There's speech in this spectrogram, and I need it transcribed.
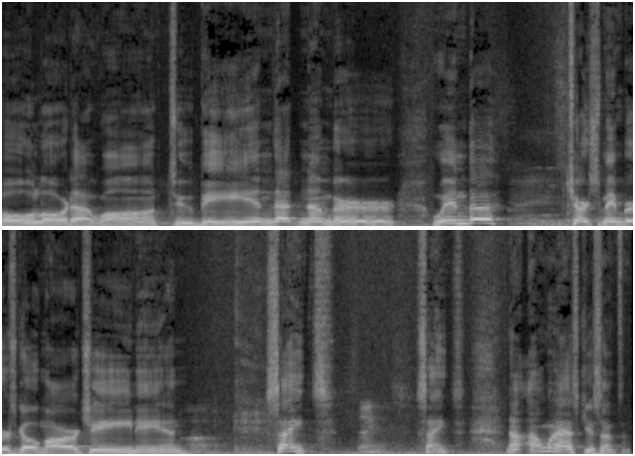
oh, Lord, I want to be in that number when the church members go marching in. Saints, Thanks. saints. Now, I want to ask you something.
